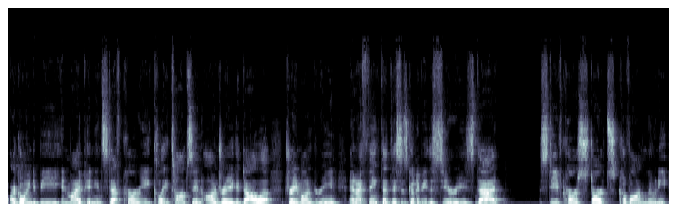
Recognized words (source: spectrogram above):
are going to be, in my opinion, Steph Curry, Klay Thompson, Andre Iguodala, Draymond Green, and I think that this is going to be the series that Steve Kerr starts Kevon Looney.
